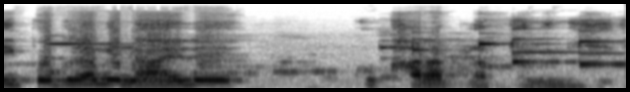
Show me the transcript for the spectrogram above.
এই প্রোগ্রামে না এলে খুব খারাপ লাগতো আমি নিজেকে।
